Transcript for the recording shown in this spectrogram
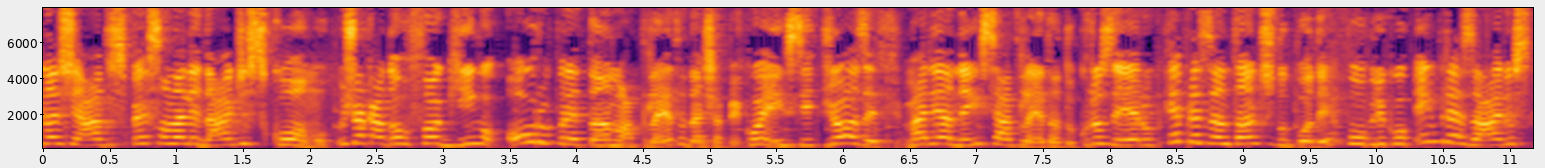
homenageados personalidades como o jogador Foguinho, ouro pretano atleta da Chapecoense, Joseph, marianense atleta do Cruzeiro, representantes do poder público, empresários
